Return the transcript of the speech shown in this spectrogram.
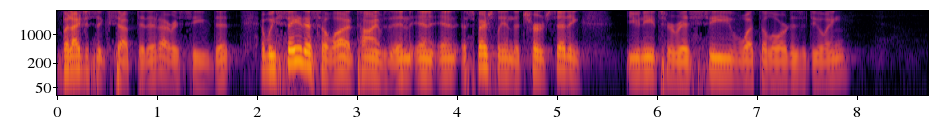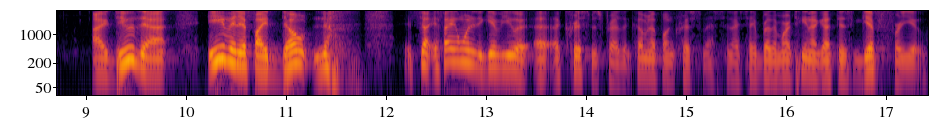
But I just accepted it. I received it. And we say this a lot of times, especially in the church setting. You need to receive what the Lord is doing. I do that even if I don't know. If I, if I wanted to give you a, a Christmas present coming up on Christmas, and I say, Brother Martin, I got this gift for you.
